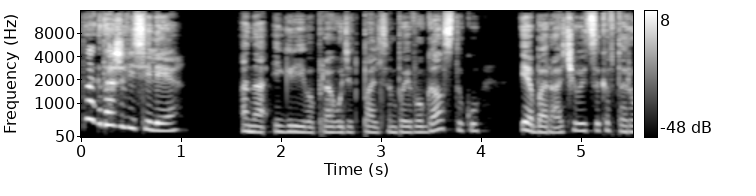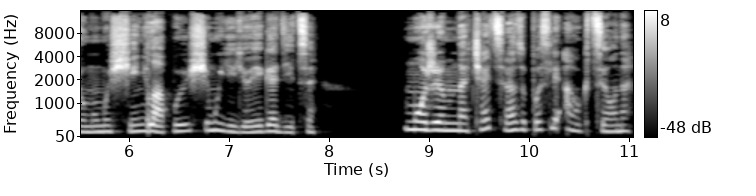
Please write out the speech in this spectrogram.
«Так даже веселее». Она игриво проводит пальцем по его галстуку и оборачивается ко второму мужчине, лапающему ее ягодицы. «Можем начать сразу после аукциона».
